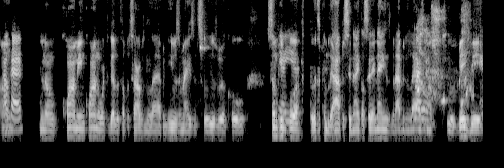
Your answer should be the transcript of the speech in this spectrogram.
Um, Okay, you know, Kwame and Quana worked together a couple times in the lab, and he was amazing too. He was real cool. Some people, yeah. it was a complete opposite. I ain't gonna say their names, but I've been in the lab. He was big, big.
